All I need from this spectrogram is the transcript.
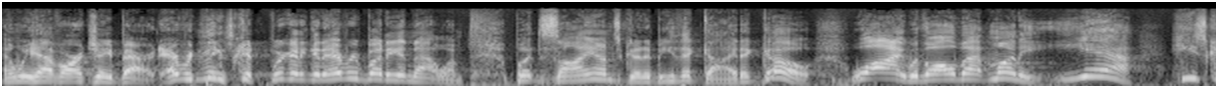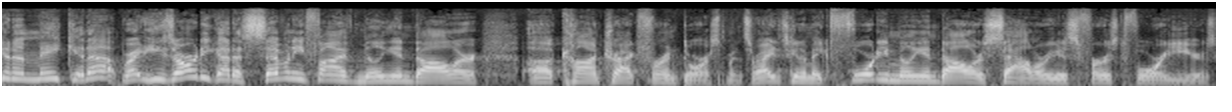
and we have R.J. Barrett. Everything's good. We're going to get everybody in that one. But Zion's going to be the guy to go. Why? With all that money? Yeah, he's going to make it up, right? He's already got a $75 million uh, contract for endorsements, right? He's going to make $40 million salary his first four years.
